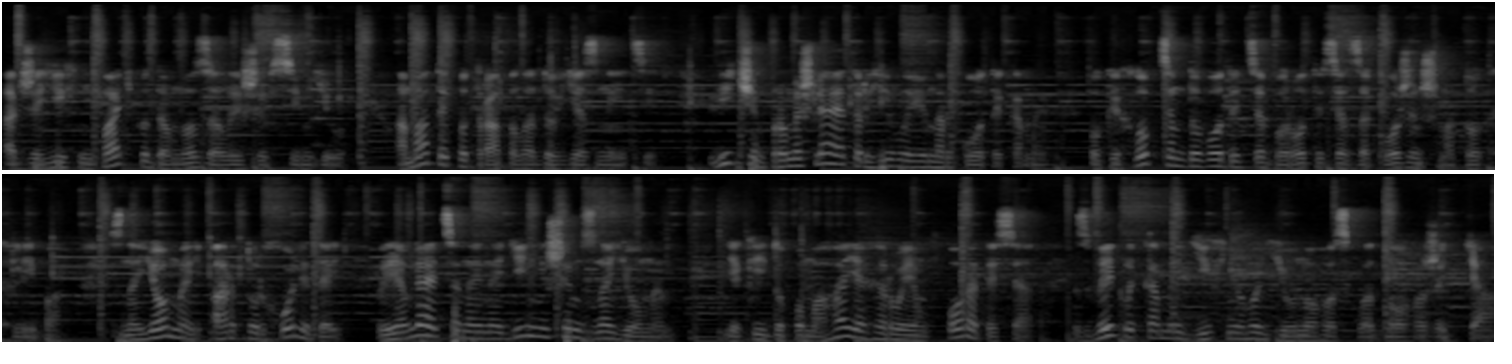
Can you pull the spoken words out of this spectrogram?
адже їхній батько давно залишив сім'ю, а мати потрапила до в'язниці. Відчим промишляє торгівлею наркотиками, поки хлопцям доводиться боротися за кожен шматок хліба. Знайомий Артур Холідей виявляється найнадійнішим знайомим, який допомагає героям впоратися з викликами їхнього юного складного життя.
